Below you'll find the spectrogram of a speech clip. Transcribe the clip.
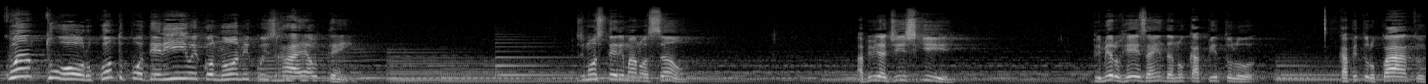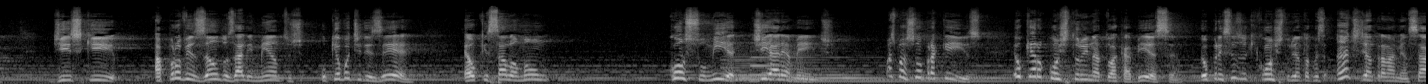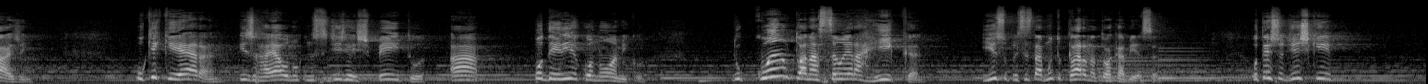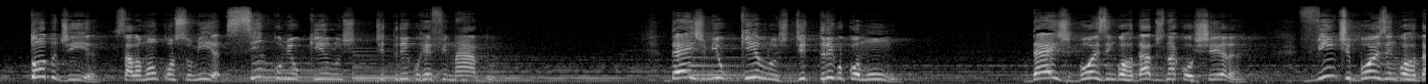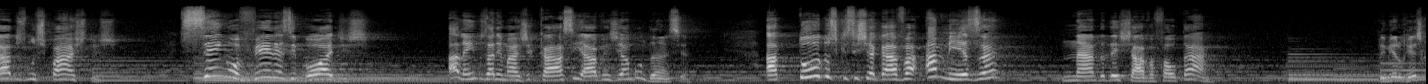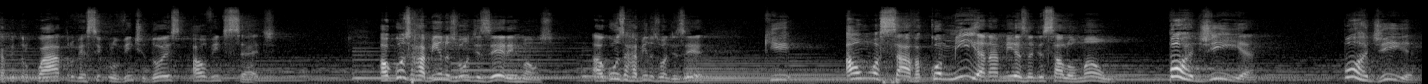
quanto ouro, quanto poderio econômico Israel tem. Os irmãos terem uma noção, a Bíblia diz que, primeiro Reis, ainda no capítulo, capítulo 4, diz que a provisão dos alimentos, o que eu vou te dizer, é o que Salomão consumia diariamente. Mas, pastor, para que isso? Eu quero construir na tua cabeça, eu preciso que construir na tua cabeça, antes de entrar na mensagem, o que, que era Israel no, no se diz respeito a poderio econômico, do quanto a nação era rica e isso precisa estar muito claro na tua cabeça. O texto diz que todo dia Salomão consumia 5 mil quilos de trigo refinado, 10 mil quilos de trigo comum, 10 bois engordados na colcheira, 20 bois engordados nos pastos, 100 ovelhas e bodes, além dos animais de caça e aves de abundância. A todos que se chegava à mesa, nada deixava faltar. 1 Reis capítulo 4, versículo 22 ao 27. Alguns rabinos vão dizer, irmãos, alguns rabinos vão dizer que almoçava, comia na mesa de Salomão por dia, por dia,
